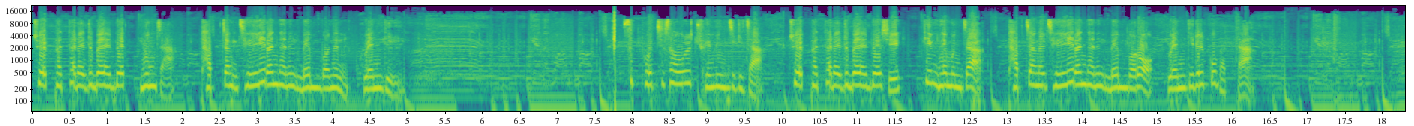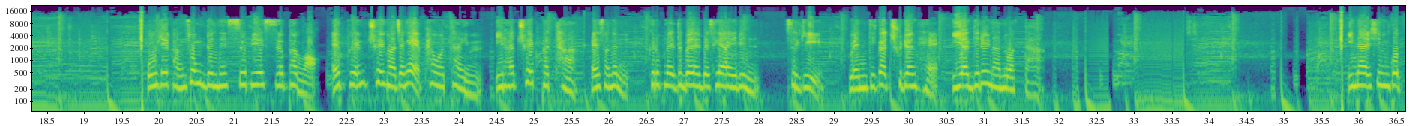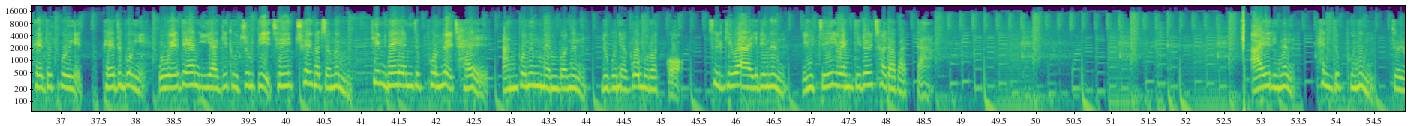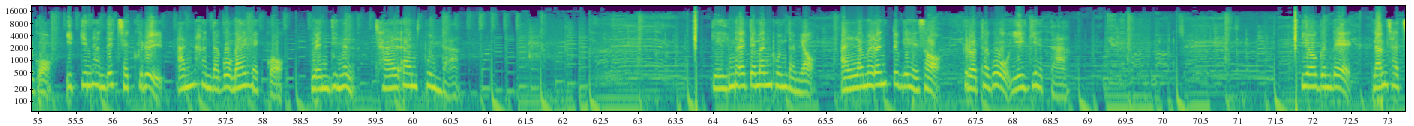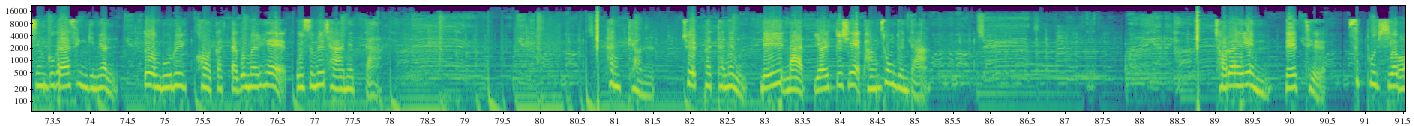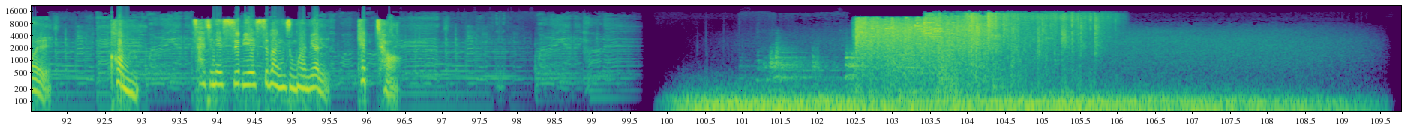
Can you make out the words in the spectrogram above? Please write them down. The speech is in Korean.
최파타 레드벨벳 문자 답장 제일한다는 멤버는 웬디 스포츠 서울 최민지 기자 최파타 레드벨벳이 팀 내 문자 답장을 제일한다는 멤버로 웬디를 꼽았다. 5일 방송된 SBS 파워 FM 최과정의 파워타임 2하 최파타에서는 그룹 레드벨벳의 아이린, 슬기, 웬디가 출연해 이야기를 나누었다. 이날 신곡 배드보이, 배드보이 5에 대한 이야기 도중 DJ 최과정은 팀 내 핸드폰을 잘 안 보는 멤버는 누구냐고 물었고 슬기와 아이린은 일제히 웬디를 쳐다봤다. 아이린은 핸드폰은 들고 있긴 한데 체크를 안 한다고 말했고 웬디는 잘 안 본다. 게임할 때만 본다며 알람을 안 뜨게 해서 그렇다고 얘기했다. 여근데 남자친구가 생기면 또 모를 것 같다고 말해 웃음을 자아냈다. 한편 최파타는 내일 낮 12시에 방송된다. 절화M, 네트, 스포시어월, 컴, 사진 SBS 방송화면, 캡처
